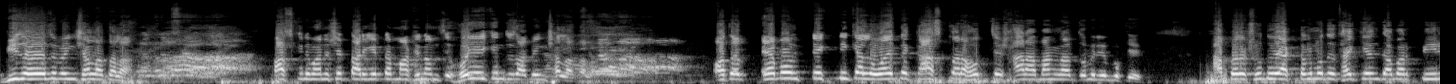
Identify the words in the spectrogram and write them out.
বিজয় হয়ে যাবে ইনশাল্লাহ তালা। পাঁচ কোটি মানুষের টার্গেটটা মাঠে নামছে, হয়েই কিন্তু যাবে ইনশাল্লাহ তালা। অতএব এমন টেকনিক্যাল ওয়েতে কাজ করা হচ্ছে সারা বাংলার জমির বুকে। আপনারা শুধু একটার মধ্যে থাকেন যে আমার পীর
